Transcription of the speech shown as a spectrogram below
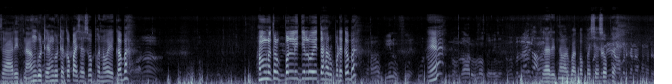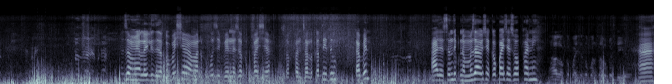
જો આ રીતના અંગૂઠે અંગૂઠે કપાસ્યા સોફાનો હોય કાબા? હમણાં થોડુંક પલ્લી ગયેલું હોય તો સારું પડે કાબા? હે? જો આ રીતના મારા બા કપાસ્યા સોફે. જો મેં લઈ લીધા કપાસ્યા અમારા પૂજીબેનને જો કપાસ્યા સોફાને ચાલુ કરી દીધું. કાબેન આજે સંદીપને મજા આવશે કપાસ્યા સોફાની? છે કરી દઈએ. હા.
